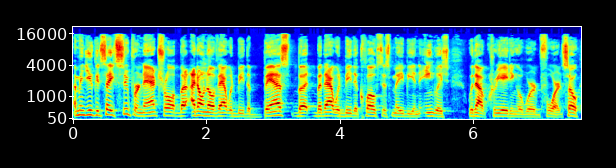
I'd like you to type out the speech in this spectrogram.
I mean, you could say supernatural, but I don't know if that would be the best, but, but that would be the closest maybe in English without creating a word for it. So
